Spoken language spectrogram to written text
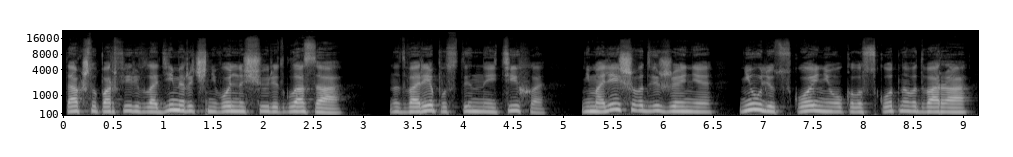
так что Порфирий Владимирович невольно щурит глаза. На дворе пустынно и тихо, ни малейшего движения, ни у людской, ни около скотного двора —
